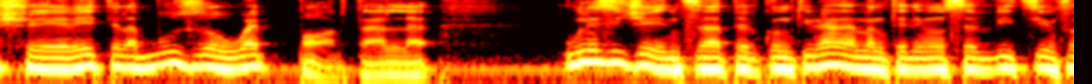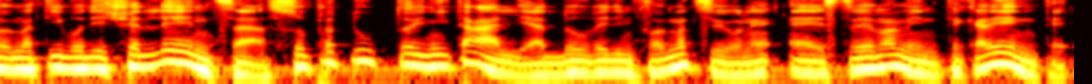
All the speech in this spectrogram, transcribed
Nasce Rete l'Abuso Web Portal, un'esigenza per continuare a mantenere un servizio informativo di eccellenza, soprattutto in Italia dove l'informazione è estremamente carente,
